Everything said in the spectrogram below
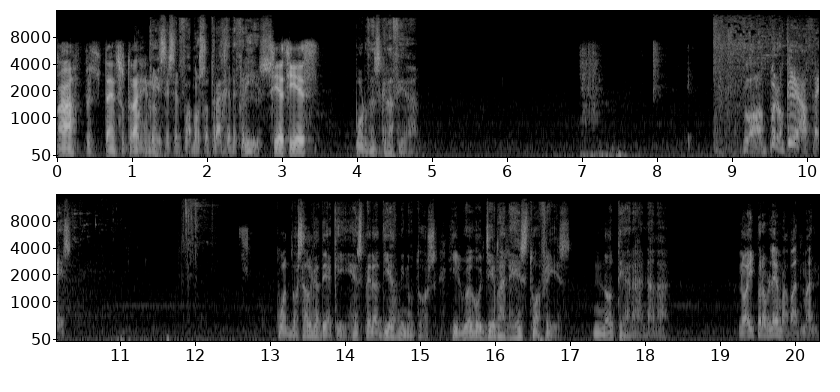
Ah, pues está en su traje, ¿no? Ese es el famoso traje de Freeze. Sí, así es. Por desgracia. Ah, ¿Pero qué haces? Cuando salga de aquí, espera 10 minutos y luego llévale esto a Freeze. No te hará nada. No hay problema, Batman.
